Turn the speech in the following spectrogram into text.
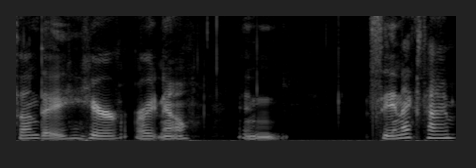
Sunday here right now. And see you next time.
